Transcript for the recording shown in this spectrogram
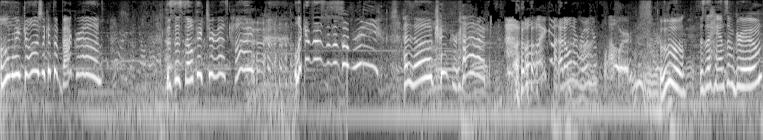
Oh my gosh, look at the background. This is so picturesque. Hi. Look at this. This is so pretty. Hello. Oh, congrats. Oh my god. I don't want to ruin your flower. Ooh. This is a handsome groom.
